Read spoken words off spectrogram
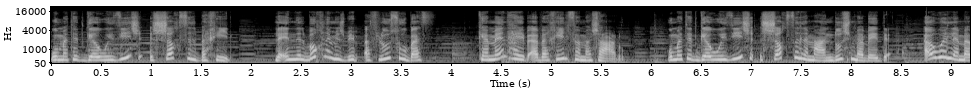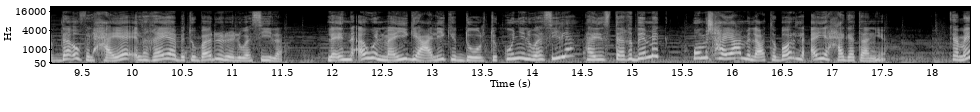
وما تتجوزيش الشخص البخيل لأن البخل مش بيبقى فلوس وبس كمان هيبقى بخيل في مشاعره. وما تتجوزيش الشخص اللي ما عندوش مبادئ أو اللي مبدأه في الحياة الغاية بتبرر الوسيلة لأن أول ما يجي عليك الدور تكوني الوسيلة هيستخدمك ومش هيعمل اعتبار لأي حاجة تانية. كمان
